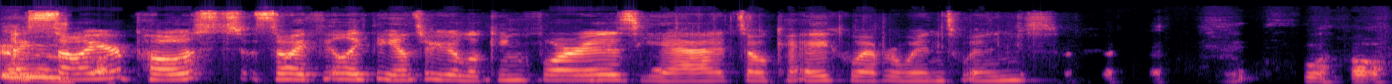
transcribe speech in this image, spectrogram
I is- saw your post, so I feel like the answer you're looking for is yeah, it's okay. Whoever wins wins. Well,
